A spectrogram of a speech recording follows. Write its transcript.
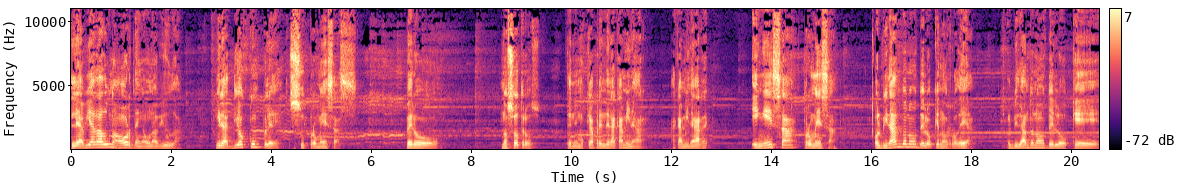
le había dado una orden a una viuda. Mira, Dios cumple sus promesas, pero nosotros tenemos que aprender a caminar, a caminar en esa promesa, olvidándonos de lo que nos rodea, olvidándonos de lo que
